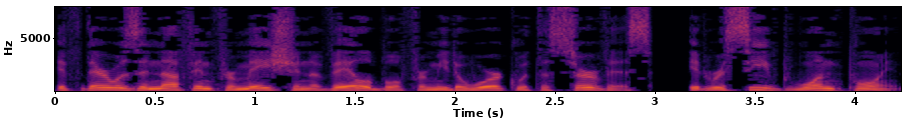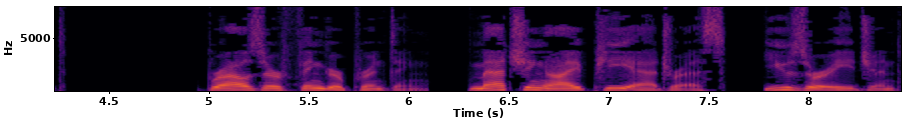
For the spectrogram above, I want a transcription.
If there was enough information available for me to work with the service, it received 1 point. Browser fingerprinting, matching IP address, user agent,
